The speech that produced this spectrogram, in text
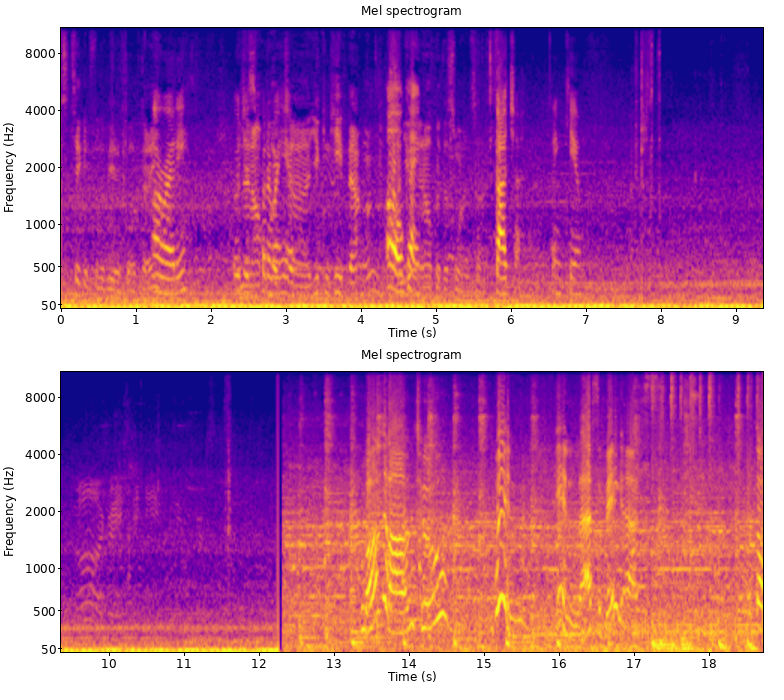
this ticket for the vehicle, okay? Alrighty. We And then just I'll put it right here. Uh, you can keep that one. Oh, okay. And I'll put this one inside. Gotcha. Thank you. Welcome to Win in Las Vegas. Ito,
